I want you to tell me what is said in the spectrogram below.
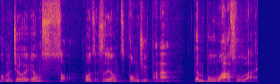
我们就会用手或者是用工具把它根部挖出来。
